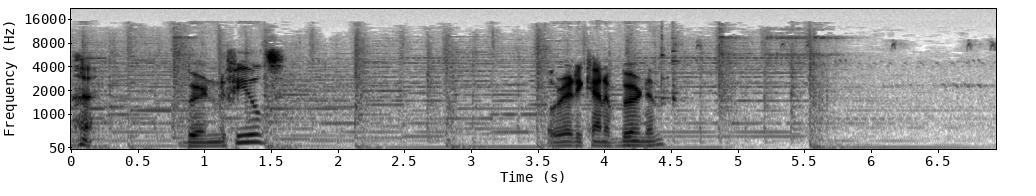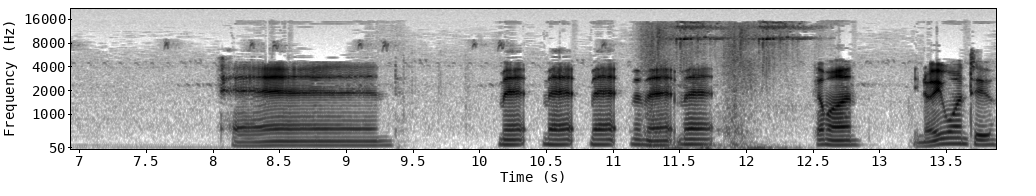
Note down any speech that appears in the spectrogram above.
Burning the fields. Already kind of burned them. And... Meh, meh, meh, meh, meh, meh. Come on. You know you want to.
